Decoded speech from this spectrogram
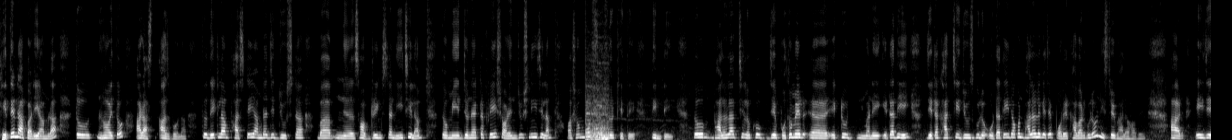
খেতে না পারি আমরা, তো হয়তো আর আস, আসব না। তো দেখলাম ফার্স্টেই আমরা যে জুসটা বা সফট ড্রিঙ্কসটা নিয়েছিলাম, তো মেয়ের জন্য একটা ফ্রেশ অরেঞ্জ জুস নিয়েছিলাম। অসম্ভব সুন্দর খেতে তিনটেই। তো ভালো লাগছিল খুব যে প্রথমের একটু মানে এটা দিয়েই যেটা খাচ্ছি জুসগুলো ওটাতেই যখন ভালো লেগেছে, পরের খাবারগুলোও নিশ্চয়ই ভালো হবে। আর এই যে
